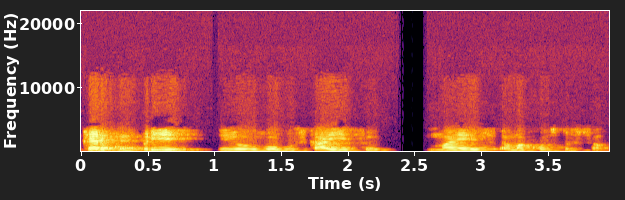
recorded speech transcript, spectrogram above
quero cumprir, eu vou buscar isso, mas é uma construção.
